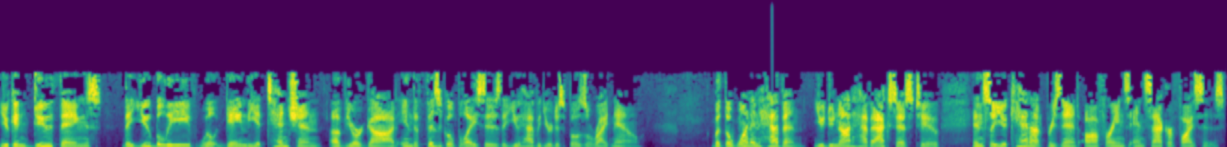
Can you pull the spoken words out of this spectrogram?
You can do things that you believe will gain the attention of your God in the physical places that you have at your disposal right now. But the one in heaven you do not have access to, and so you cannot present offerings and sacrifices.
